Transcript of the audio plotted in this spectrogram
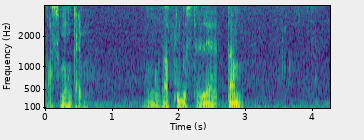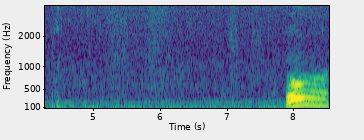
посмотрим. Вот оттуда стреляют, там О,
